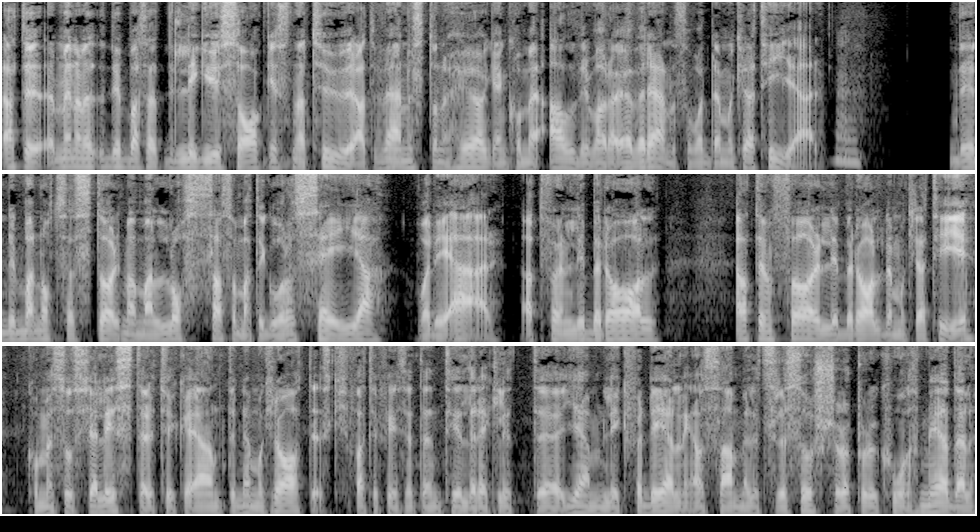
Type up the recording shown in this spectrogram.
Att det, jag menar, det är bara så att det ligger ju i sakens natur att vänstern och högern kommer aldrig vara överens om vad demokrati är. Det, det är bara något så här störigt med att man låtsas som att det går att säga vad det är. Att för en liberal att en för liberal demokrati kommer socialister tycka är antidemokratisk för att det finns inte en tillräckligt eh, jämlik fördelning av samhällets resurser och produktionsmedel.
